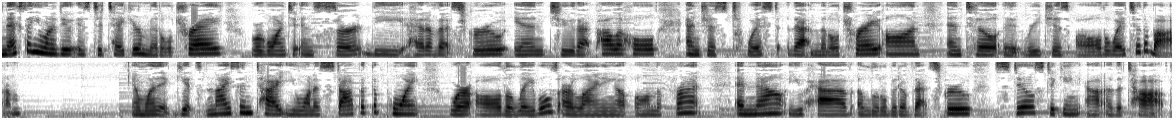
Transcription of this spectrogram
Next thing you want to do is to take your middle tray. We're going to insert the head of that screw into that pilot hole and just twist that middle tray on until it reaches all the way to the bottom. And when it gets nice and tight, you want to stop at the point where all the labels are lining up on the front. And now you have a little bit of that screw still sticking out of the top.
